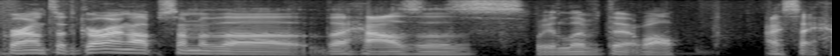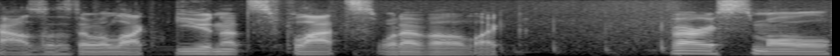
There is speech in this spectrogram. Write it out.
Granted, growing up, some of the, the houses we lived in, well, I say houses, they were like units, flats, whatever, like very small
